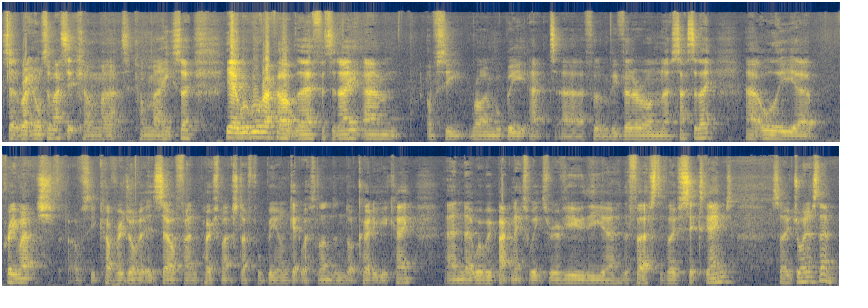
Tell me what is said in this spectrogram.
celebrating automatic come uh, come May. So yeah, we'll, we'll wrap it up there for today. Um, obviously, Ryan will be at uh, Fulham v Villa on uh, Saturday. Uh, all the pre-match, obviously coverage of it itself, and post-match stuff will be on getwestlondon.co.uk. And we'll be back next week to review the the first of those six games. So join us then.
